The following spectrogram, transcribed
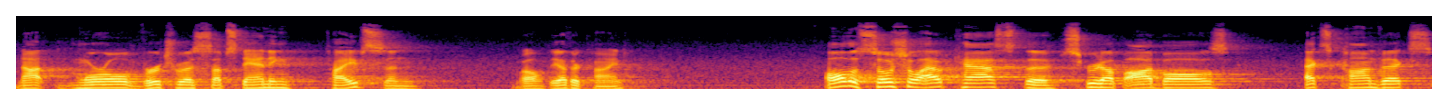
not moral, virtuous, upstanding types, and, well, the other kind. All the social outcasts, the screwed up oddballs, ex convicts,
